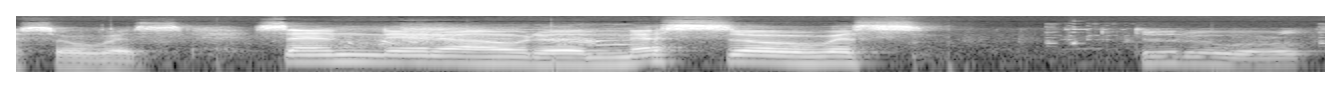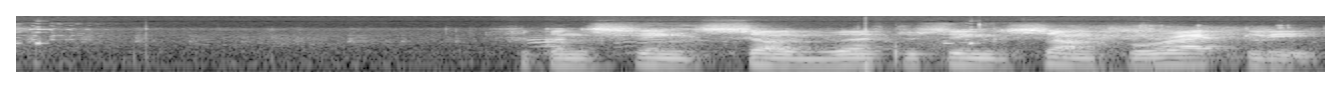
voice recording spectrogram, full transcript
SOS. Sending out an SOS. To the world. If you're gonna sing the song, you have to sing the song correctly.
